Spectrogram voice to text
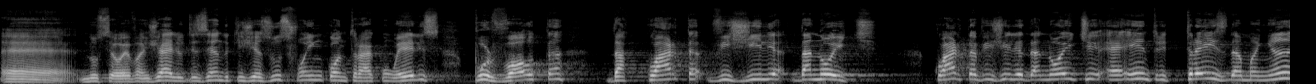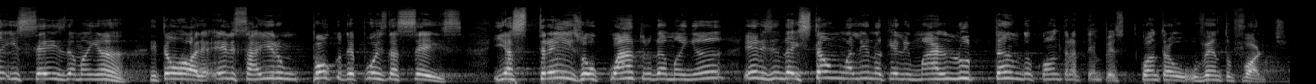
é, no seu evangelho, dizendo que Jesus foi encontrar com eles por volta da quarta vigília da noite. Quarta vigília da noite é entre três da manhã e seis da manhã. Então, olha, eles saíram pouco depois das seis. E às três ou quatro da manhã, eles ainda estão ali naquele mar lutando contra, a contra o vento forte.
